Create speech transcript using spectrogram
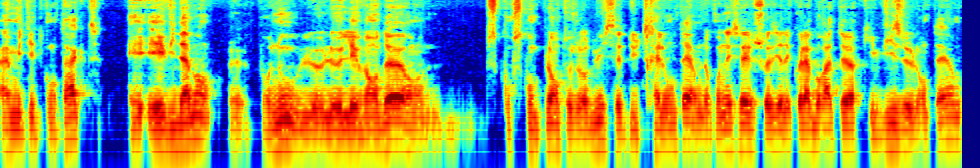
un métier de contact. Et, évidemment, pour nous, le, les vendeurs, ce qu'on, plante aujourd'hui, c'est du très long terme. Donc on essaie de choisir des collaborateurs qui visent le long terme.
